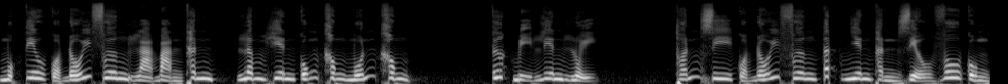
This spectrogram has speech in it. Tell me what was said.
Mục tiêu của đối phương là bản thân, Lâm Hiên cũng không muốn không. Tước bị liên lụy. Thuấn di của đối phương tất nhiên thần diệu vô cùng,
